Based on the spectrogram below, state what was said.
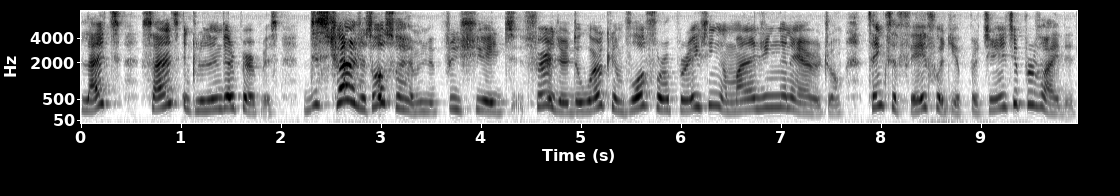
lights, signs, including their purpose. This challenge has also helped me appreciate further the work involved for operating and managing an aerodrome. Thanks FAA for the opportunity provided.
